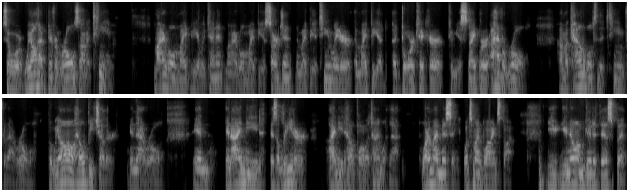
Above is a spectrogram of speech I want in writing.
So we all have different roles on a team. My role might be a lieutenant. My role might be a sergeant. It might be a team leader. It might be a, a door kicker. It could be a sniper. I have a role. I'm accountable to the team for that role. But we all help each other in that role. And and I need, as a leader, I need help all the time with that. What am I missing? What's my blind spot? You you know I'm good at this, but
